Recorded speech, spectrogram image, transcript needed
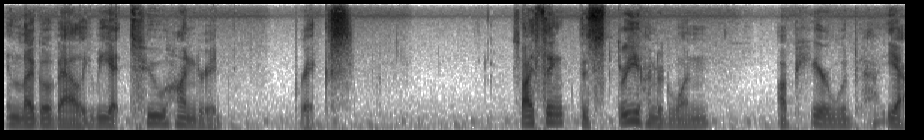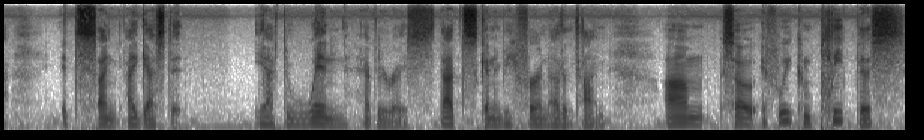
in Lego Valley, we get 200 bricks. So I think this 300 one up here would, yeah, it's, I, I guessed it. You have to win every race. That's going to be for another time. Um, so if we complete this,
